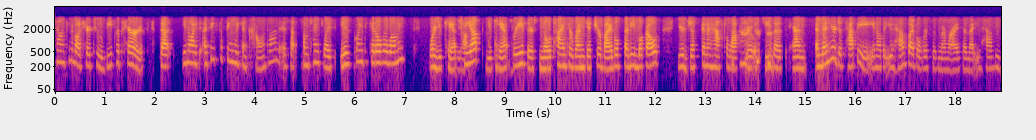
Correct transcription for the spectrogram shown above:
talking about here too. Be prepared. That you know, I I think the thing we can count on is that sometimes life is going to get overwhelming, where you can't yeah. see up, you can't breathe. There's no time to run get your Bible study book out. You're just going to have to walk through it with Jesus, and and then you're just happy, you know, that you have Bible verses memorized and that you have these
